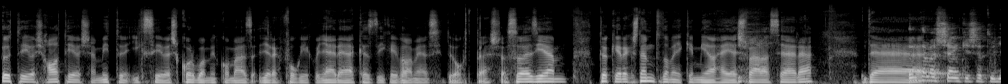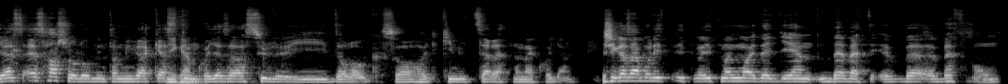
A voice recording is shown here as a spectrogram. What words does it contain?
5 éves, 6 évesen, mit tudom, x éves korban, amikor már az gyerek fogják, hogy erre elkezdik egy valamilyen szintű oktatásra. Szóval ez ilyen tök érdekes, nem tudom egyébként mi a helyes válasz erre, de... Szerintem ez senki se tudja, ez, ez hasonló, mint amivel kezdtünk, Igen. hogy ez a szülői dolog, szóval, hogy ki mit szeretne, meg hogyan. És igazából itt, itt, itt meg majd egy ilyen bevet, be, be fogom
